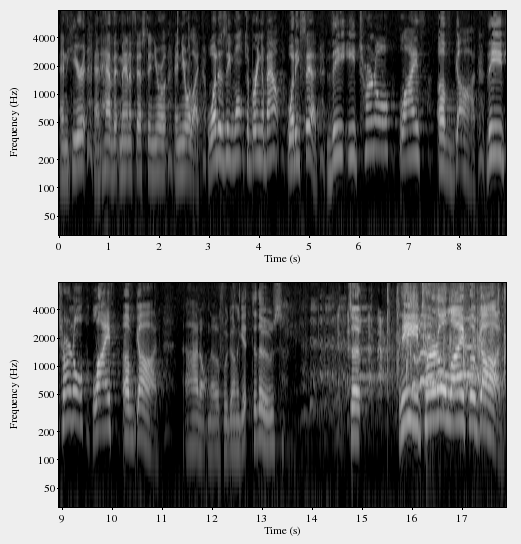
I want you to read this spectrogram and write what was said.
and hear it and have it manifest in your, in your life. What does he want to bring about? What he said the eternal life of God. The eternal life of God. I don't know if we're going to get to those. So, the eternal life of God.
